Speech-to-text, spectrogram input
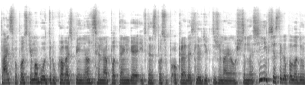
państwo polskie mogło drukować pieniądze na potęgę i w ten sposób okradać ludzi, którzy mają oszczędności. Nikt się z tego powodu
